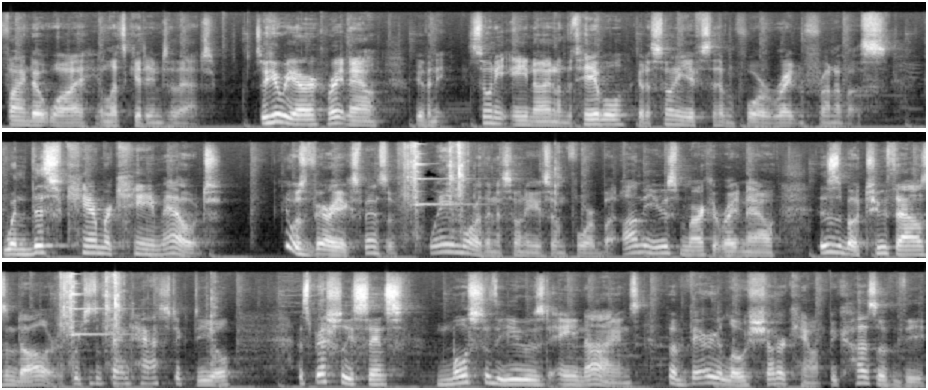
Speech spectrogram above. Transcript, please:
find out why, and let's get into that. So here we are, right now, we have a Sony A9 on the table, got a Sony a7 IV right in front of us. When this camera came out, it was very expensive, way more than a Sony a7 IV, but on the used market right now, this is about $2,000, which is a fantastic deal, especially since most of the used A9s have a very low shutter count because of the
